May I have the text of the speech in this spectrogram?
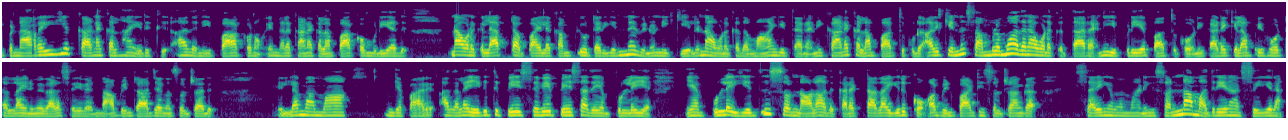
இப்போ நிறைய கணக்கெல்லாம் இருக்குது அதை நீ பார்க்கணும். என்னால் கணக்கெல்லாம் பார்க்க முடியாது. நான் உனக்கு லேப்டாப்பா இல்லை கம்ப்யூட்டர் என்ன வேணும் நீ கேளு. நான் உனக்கு அதை வாங்கி தரேன். நீ கணக்கெல்லாம் பார்த்து கொடு அதுக்கு என்ன சம்பளமோ அதை நான் உனக்கு தரேன். நீ இப்படியே பார்த்துக்கோ. நீ கடைக்கெல்லாம் போய் ஹோட்டல்லாம் இனிமேல் வேலை செய்ய வேண்டாம் அப்படின்னு ராஜாங்க சொல்கிறாரு இல்லை மாமா இங்கே பாரு. அதெல்லாம் எகுத்து பேசவே பேசாத என் பிள்ளைய. என் பிள்ளை எது சொன்னாலும் அது கரெக்டாக தான் இருக்கும் அப்படின்னு பாட்டி சொல்கிறாங்க சரிங்க மாமா நீங்கள் சொன்ன மாதிரியே நான் செய்கிறேன்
